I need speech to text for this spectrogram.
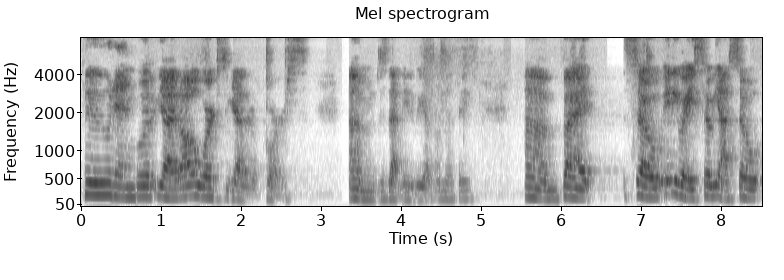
food and Well, yeah, it all works together, of course. Um, does that need to be up on that thing? Um, but so anyway, so yeah, so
